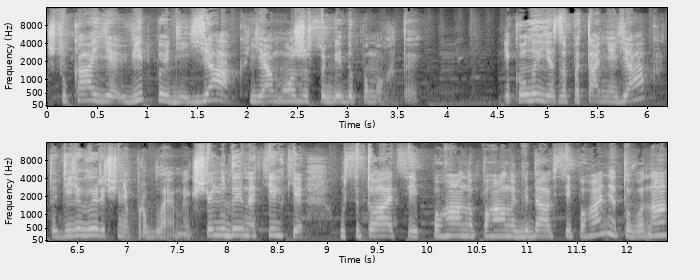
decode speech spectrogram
шукає відповіді, як я можу собі допомогти. І коли є запитання, як, тоді є вирішення проблеми. Якщо людина тільки у ситуації погано, погано, біда, всі погані, то вона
